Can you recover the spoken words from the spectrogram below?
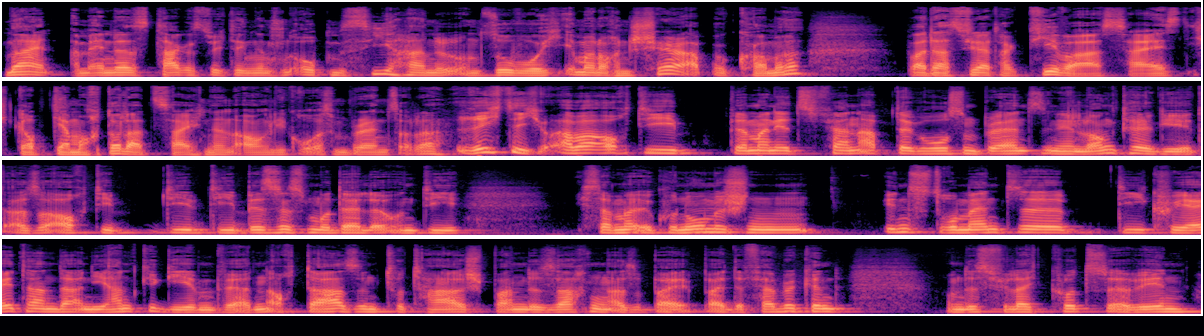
nein, am Ende des Tages durch den ganzen Open-Sea-Handel und so, wo ich immer noch einen Share abbekomme, war das viel attraktiver. Das heißt, ich glaube, die haben auch Dollarzeichen in den Augen, die großen Brands, oder? Richtig, aber auch die, wenn man jetzt fernab der großen Brands in den Longtail geht, also auch die, die, die Businessmodelle und die, ich sag mal, ökonomischen Instrumente, die Creatoren da an die Hand gegeben werden, auch da sind total spannende Sachen. Also bei, bei The Fabricant, um das vielleicht kurz zu erwähnen,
